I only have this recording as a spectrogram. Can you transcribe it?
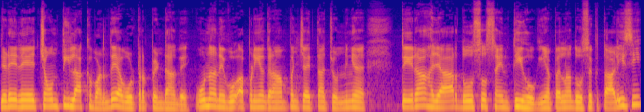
ਜਿਹੜੇ ਨੇ 34 ਲੱਖ ਬਣਦੇ ਆ ਵੋਟਰ ਪਿੰਡਾਂ ਦੇ। ਉਹਨਾਂ ਨੇ ਉਹ ਆਪਣੀਆਂ ਗ੍ਰਾਮ ਪੰਚਾਇਤਾਂ ਚੁਣਨੀਆਂ 13237 ਹੋ ਗਈਆਂ। ਪਹਿਲਾਂ 241 ਸੀ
